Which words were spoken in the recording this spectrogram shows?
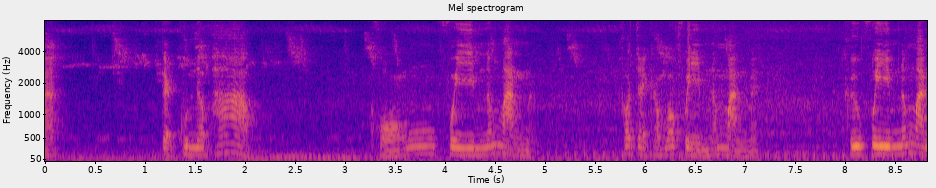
นะ แต่คุณภาพของฟิล์มน้ำมัน เข้าใจคำว่าฟิล์มน้ำมันไหมคือฟิล์มน้ำมัน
